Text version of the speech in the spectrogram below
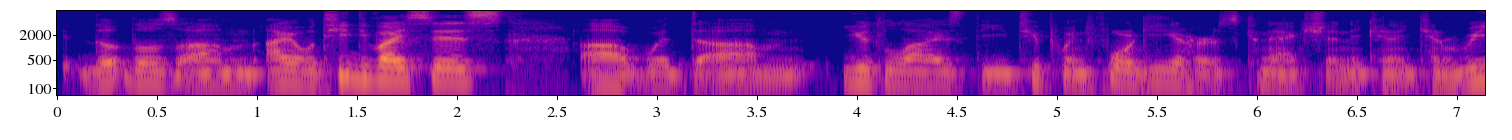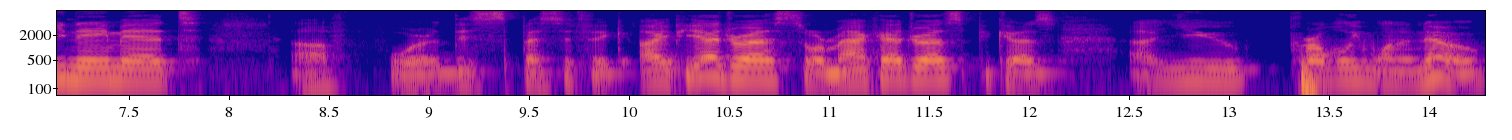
th those um, IoT devices uh, would um, utilize the 2.4 gigahertz connection. You can, you can rename it uh, for this specific IP address or MAC address because uh, you probably want to know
